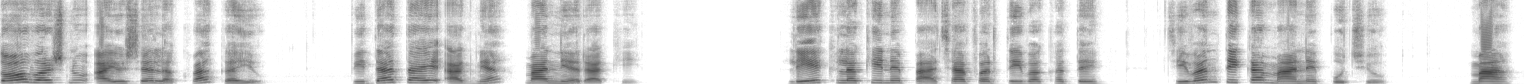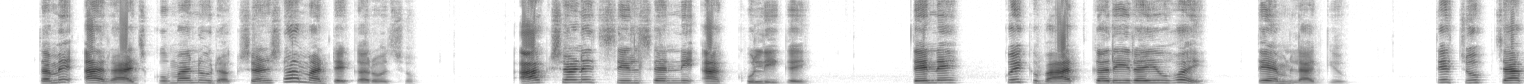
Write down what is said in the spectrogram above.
સો વર્ષનું આયુષ્ય લખવા કહ્યું. વિધાતાએ આજ્ઞા માન્ય રાખી. લેખ લખીને પાછા ફરતી વખતે જીવંતિકા માને પૂછ્યું, માં, તમે આ રાજકુમારનું રક્ષણ શા માટે કરો છો? આ ક્ષણે જ શીલસેનની આંખ ખુલી ગઈ. તેને કોઈક વાત કરી રહ્યું હોય તેમ લાગ્યું. તે ચૂપચાપ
